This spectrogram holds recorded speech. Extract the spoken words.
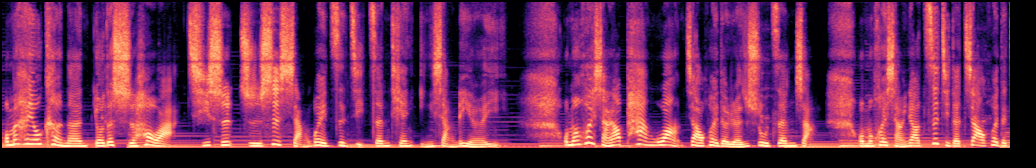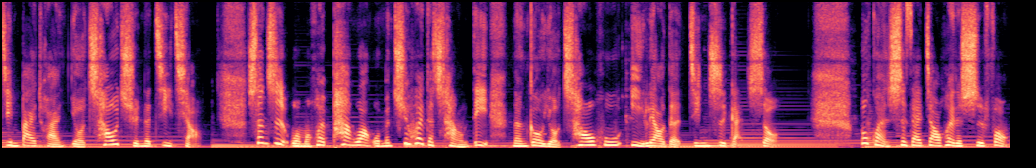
我们很有可能有的时候啊，其实只是想为自己增添影响力而已。我们会想要盼望教会的人数增长，我们会想要自己的教会的敬拜团有超群的技巧，甚至我们会盼望我们聚会的场地能够有超乎意料的精致感受。不管是在教会的侍奉，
